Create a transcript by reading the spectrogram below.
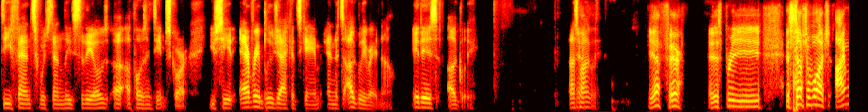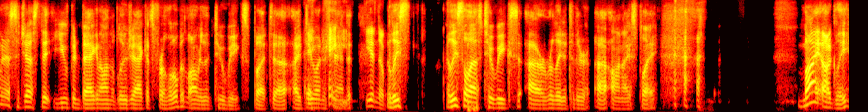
defense, which then leads to the uh, opposing team score. You see it every Blue Jackets game, and it's ugly right now. It is ugly. That's yeah. ugly. Yeah, fair. It is pretty. It's tough to watch. I'm going to suggest that you've been bagging on the Blue Jackets for a little bit longer than two weeks, but uh, I do hey, understand hey, it. You have no. At least at least the last two weeks are related to their uh, on ice play. My ugly,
